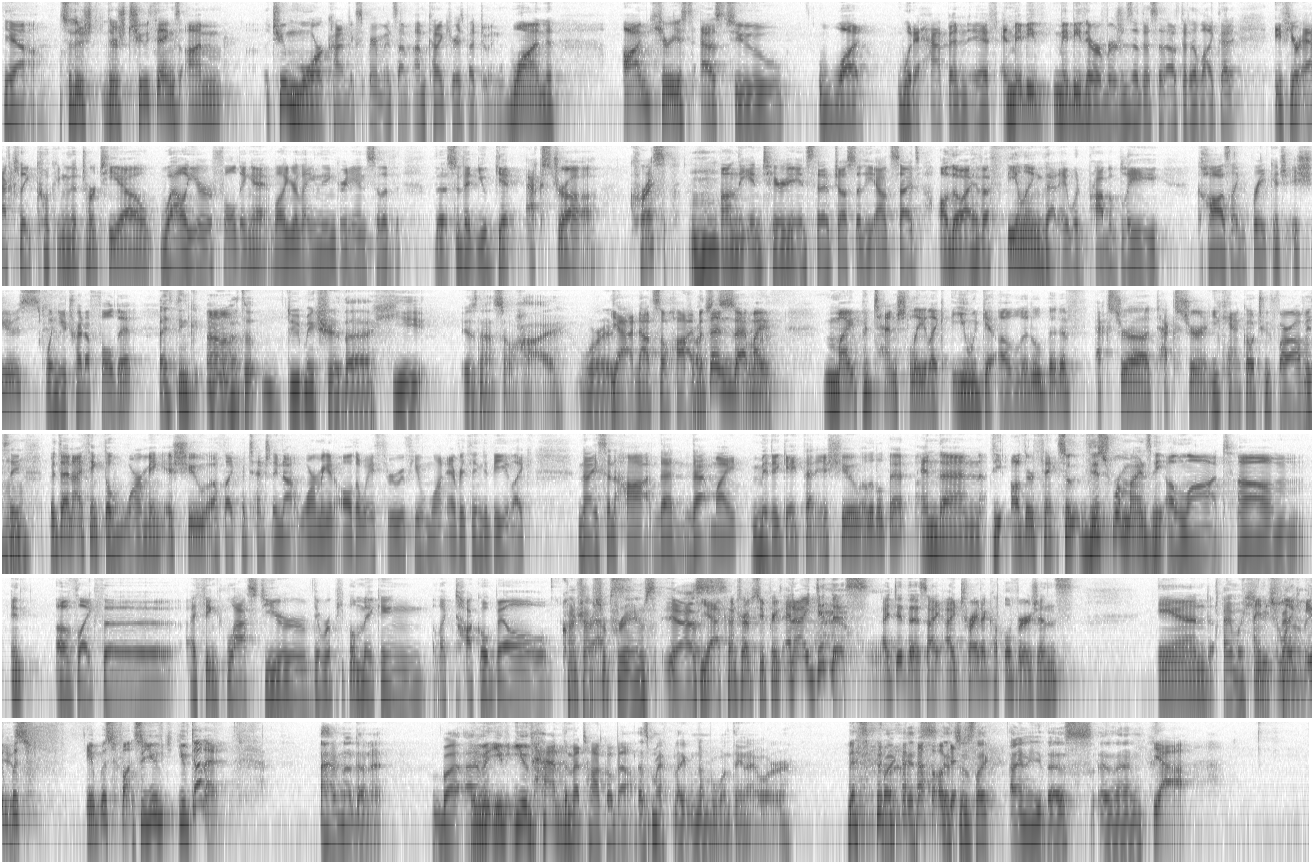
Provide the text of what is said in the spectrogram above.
Yeah. So there's there's two things I'm two more kind of experiments I'm I'm kind of curious about doing. One, I'm curious as to what would happen if and maybe maybe there are versions of this out there that like that if you're actually cooking the tortilla while you're folding it while you're laying the ingredients so that the so that you get extra crisp on the interior instead of just on the outsides although i have a feeling that it would probably cause like breakage issues when you try to fold it I think you Uh. have to do make sure the heat is not so high. Where yeah not so high but then that or- might might potentially like you would get a little bit of extra texture you can't go too far obviously Mm-hmm. but then i think the warming issue of like potentially not warming it all the way through if you want everything to be like nice and hot then that might mitigate that issue a little bit and then the other thing so this reminds me a lot um in, of like the i think last year there were people making like taco bell Crunchwrap. Supremes. Yes. Yeah, Crunchwrap Supremes. And I did this. I did this. I, I tried a couple versions, and I'm a huge and, fan like of it these. was it was fun. So you've you've done it, I have not done it, but but you've you've had them at Taco Bell. that's my like number one thing I order. That's Like it's Okay. it's just like I need this, and then yeah.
